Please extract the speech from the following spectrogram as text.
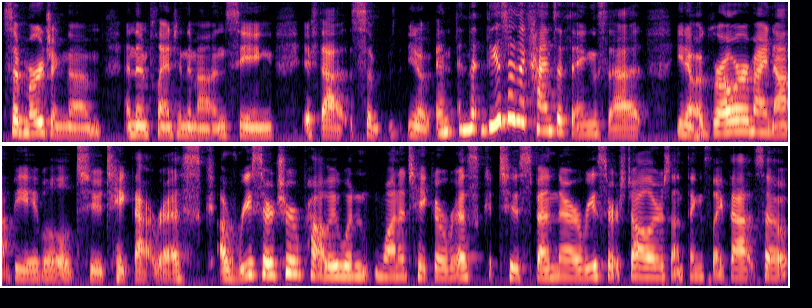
submerging them and then planting them out and seeing if that, you know, and, and th- these are the kinds of things that, you know, a grower might not be able to take that risk. A researcher probably wouldn't want to take a risk to spend their research dollars on things like that. So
